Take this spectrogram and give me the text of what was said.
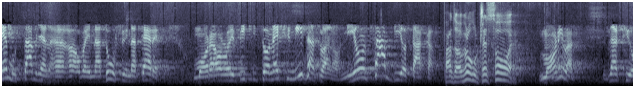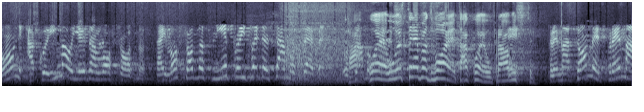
njemu stavlja ovaj, na dušu i na teret, moralo je biti to nečim izazvano. Nije on sam bio takav. Pa dobro, učestvovao je. Molim vas, znači on, ako je imao jedan loš odnos, taj loš odnos nije proizveden samo sebe. Tako je, sebe. uvek treba dvoje, tako je, upravo e, ste. Prema tome, prema,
